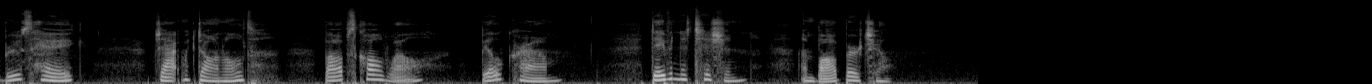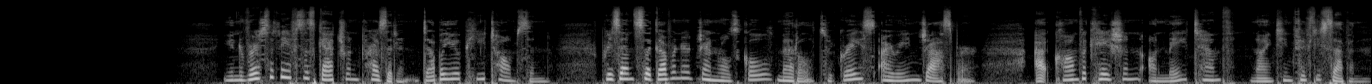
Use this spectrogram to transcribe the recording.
Bruce Haig, Jack McDonald, Bobs Caldwell, Bill Cram, David Natition, and Bob Burchill. University of Saskatchewan President W. P. Thompson presents the Governor-General's Gold Medal to Grace Irene Jasper at convocation on May 10, 1957.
